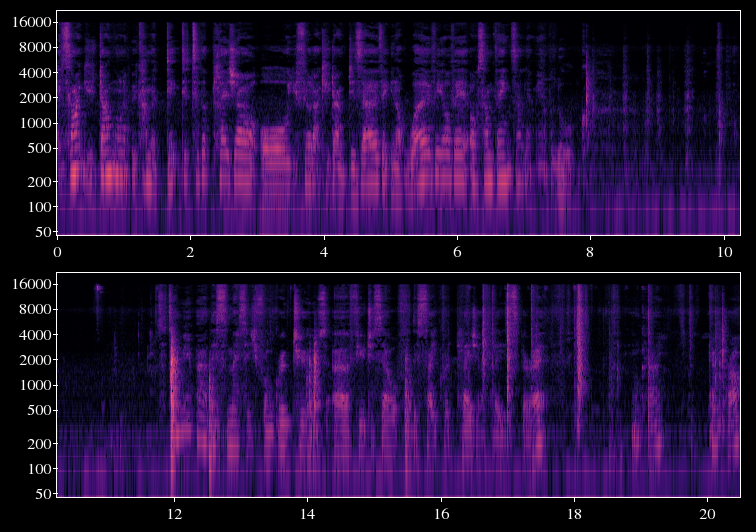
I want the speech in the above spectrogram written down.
it's like you don't want to become addicted to the pleasure or you feel like you don't deserve it, you're not worthy of it or something. So let me have a look. Tell me about this message from Group 2's uh, future self, the sacred pleasure, please, Spirit. Okay. Emperor.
